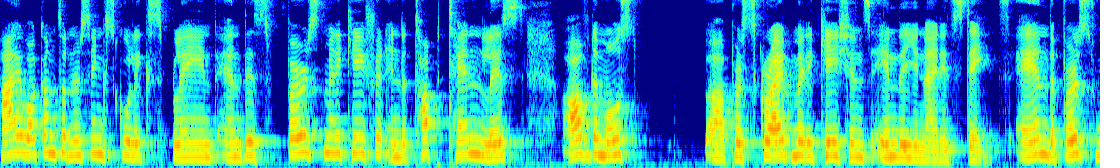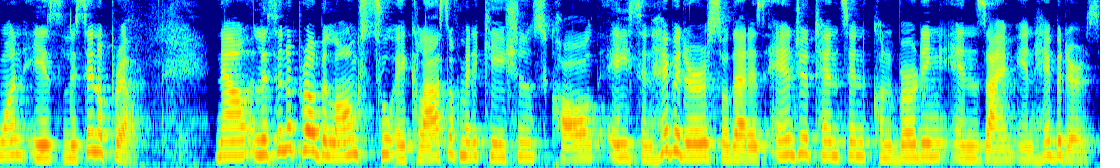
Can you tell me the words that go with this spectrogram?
Hi, welcome to Nursing School Explained and this first medication in the top 10 list of the most uh, prescribed medications in the United States. And the first one is lisinopril. Now, lisinopril belongs to a class of medications called ACE inhibitors, so that is angiotensin converting enzyme inhibitors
